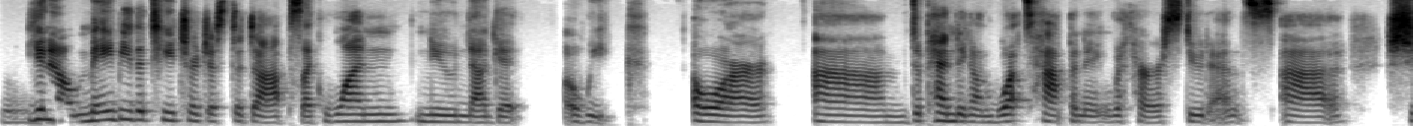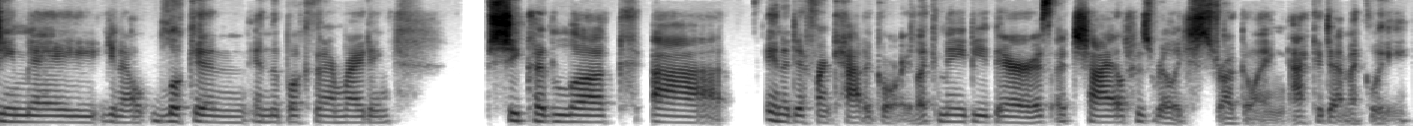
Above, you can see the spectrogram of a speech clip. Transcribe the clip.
hmm. you know maybe the teacher just adopts like one new nugget a week or um, depending on what's happening with her students uh, she may you know look in in the book that i'm writing she could look uh, in a different category. Like maybe there's a child who's really struggling academically.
